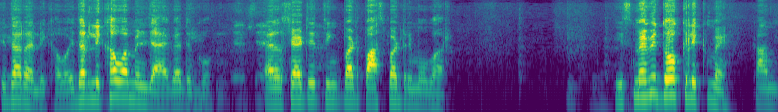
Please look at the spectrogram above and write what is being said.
किधर है लिखा हुआ? इधर लिखा हुआ मिल जाएगा देखो। L C I T ThinkPad password remover इसमें भी दो क्लिक में। काम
